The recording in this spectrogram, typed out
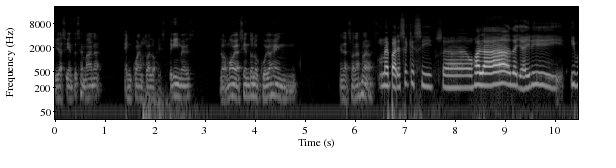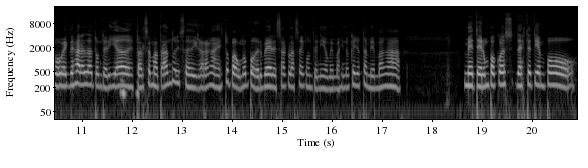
y la siguiente semana en cuanto a los streamers. Lo vamos a ver haciendo locuras en, en las zonas nuevas. Me parece que sí. O sea, ojalá de Jair y, y Bobek dejaran la tontería de estarse matando y se dedicaran a esto para uno poder ver esa clase de contenido. Me imagino que ellos también van a meter un poco de este tiempo,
